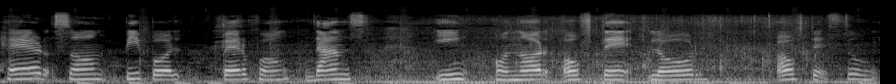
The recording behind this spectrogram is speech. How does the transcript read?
here some people perform dance in honor of the Lord of the Summit.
